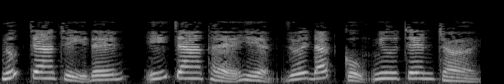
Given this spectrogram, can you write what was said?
Nước cha chỉ đến, ý cha thể hiện dưới đất cũng như trên trời.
